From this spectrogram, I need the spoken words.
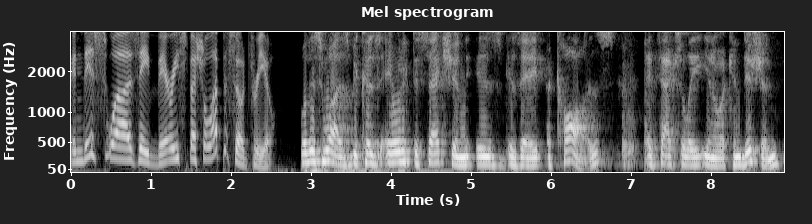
And this was a very special episode for you. Well, this was because aortic dissection is is a, a cause. It's actually you know a condition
